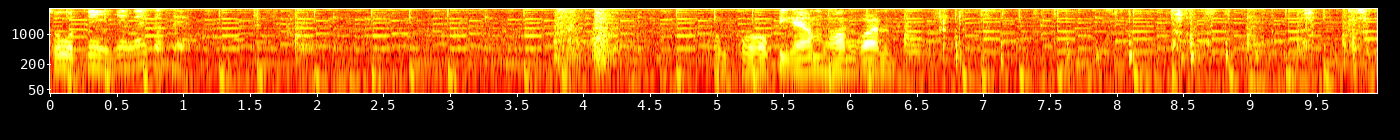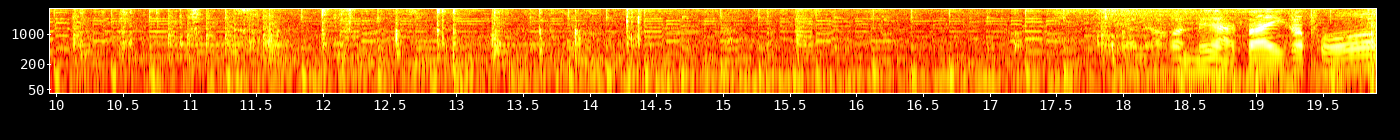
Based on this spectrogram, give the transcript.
สูตรนี่ยังไงกระแสผ มขัวพริกให้หอมๆก่อนเดี๋ยวแล้วก็เนื้อใส่ครับผม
